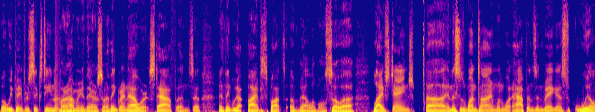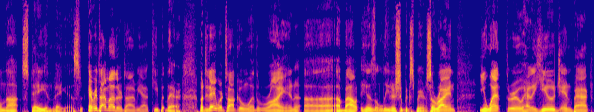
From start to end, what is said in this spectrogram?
but we pay for 16 no matter how many are there. So I think right now we're at staff, and so I think we got five spots available. So uh, life's changed. Uh, and this is one time when what happens in Vegas will not stay in Vegas. Every time, other time, yeah, keep it there. But today we're talking with Ryan uh, about his leadership experience. So, Ryan, you went through, had a huge impact,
